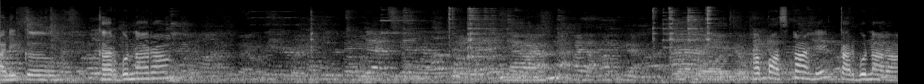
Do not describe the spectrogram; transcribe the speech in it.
आणि कार्बोनारा हा पास्ता आहे कार्बोनारा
